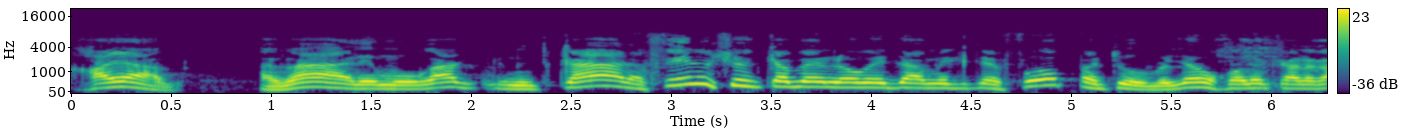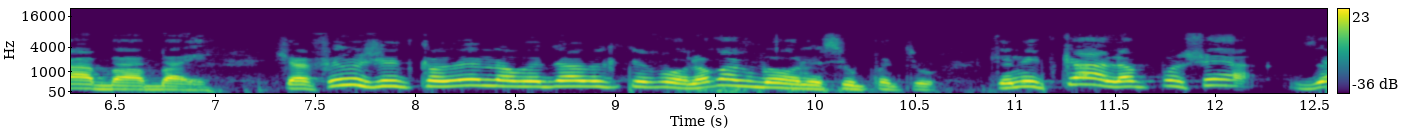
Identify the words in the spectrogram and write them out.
חייב. אבל אם הוא רק נתקל, אפילו שהוא התכוון להורידה מכתפו, פטור. בזה הוא חולק על רבא אביי. שאפילו שהוא התכוון להורידה מכתפו, לא רק באונס הוא פטור. כי נתקל, לא פושע. זה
